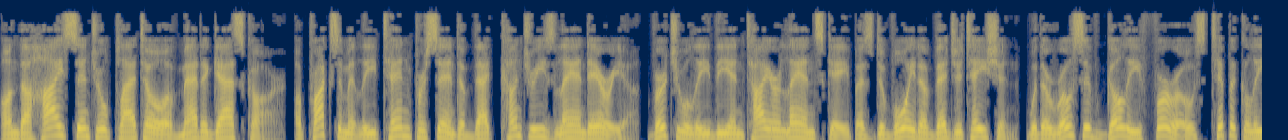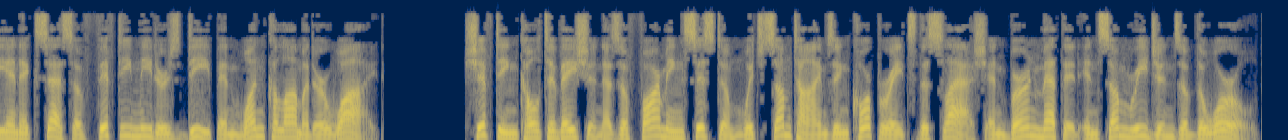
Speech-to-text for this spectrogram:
On the high central plateau of Madagascar, approximately 10% of that country's land area, virtually the entire landscape is devoid of vegetation, with erosive gully furrows typically in excess of 50 meters deep and 1 kilometer wide. Shifting cultivation is a farming system which sometimes incorporates the slash and burn method in some regions of the world.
